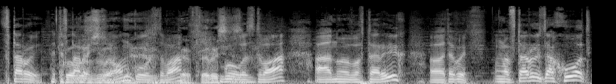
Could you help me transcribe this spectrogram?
второй, это голос второй 2, сезон, да. голос 2, да, голос 2, а, ну а во-вторых, такой второй заход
